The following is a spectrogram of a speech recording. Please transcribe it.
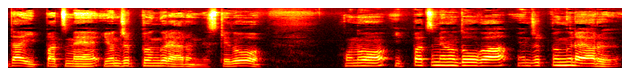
第一発目40分ぐらいあるんですけど、この一発目の動画40分ぐらいある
